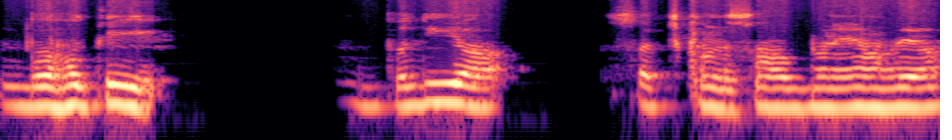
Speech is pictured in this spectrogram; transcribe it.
ਬਹੁਤ ਹੀ ਵਧੀਆ ਸੱਚਖੰਡ ਸਾਹਿਬ ਬਣਿਆ ਹੋਇਆ।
